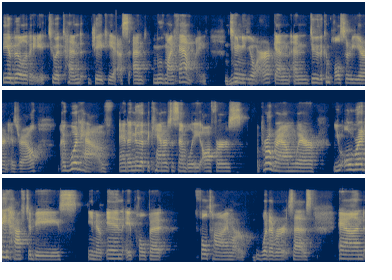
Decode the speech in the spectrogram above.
the ability to attend jts and move my family mm-hmm. to new york and and do the compulsory year in israel i would have and i knew that the cantors assembly offers a program where you already have to be you know in a pulpit full time or whatever it says and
